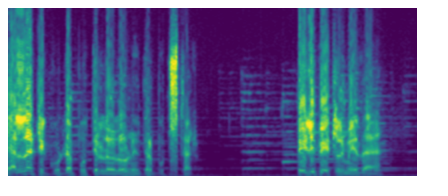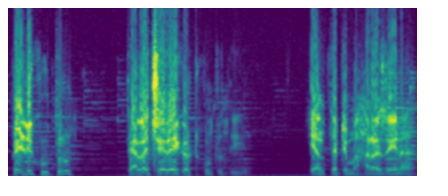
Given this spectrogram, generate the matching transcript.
తెల్లటి గుడ్డ పూతిళ్ళలో నిద్రపుచ్చుతారు. పెళ్ళిపేటల మీద పెళ్ళి కూతురు తెల్ల చీరే కట్టుకుంటుంది. ఎంతటి మహారాజైనా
